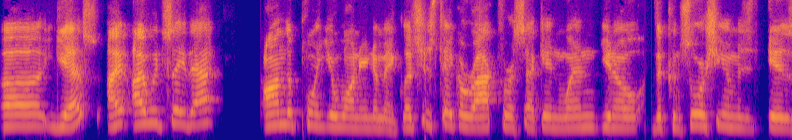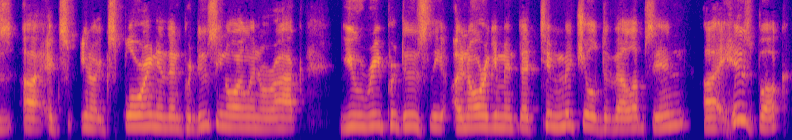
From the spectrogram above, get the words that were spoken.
Uh, yes, I, I would say that on the point you're wanting to make. Let's just take Iraq for a second. When you know the consortium is is uh, ex, you know exploring and then producing oil in Iraq, you reproduce the an argument that Tim Mitchell develops in uh, his book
